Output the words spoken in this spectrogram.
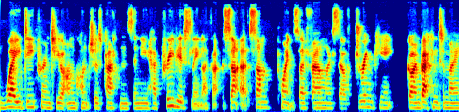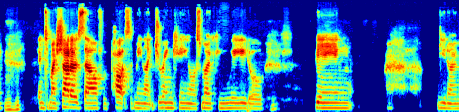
way deeper into your unconscious patterns than you had previously like at some points i found myself drinking going back into my mm-hmm. into my shadow self of parts of me like drinking or smoking weed or mm-hmm. being you know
